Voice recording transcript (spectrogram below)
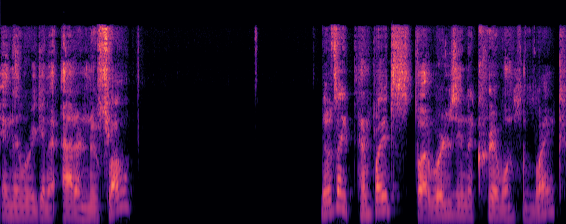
and then we're gonna add a new flow. There's like templates, but we're just gonna create one from blank.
